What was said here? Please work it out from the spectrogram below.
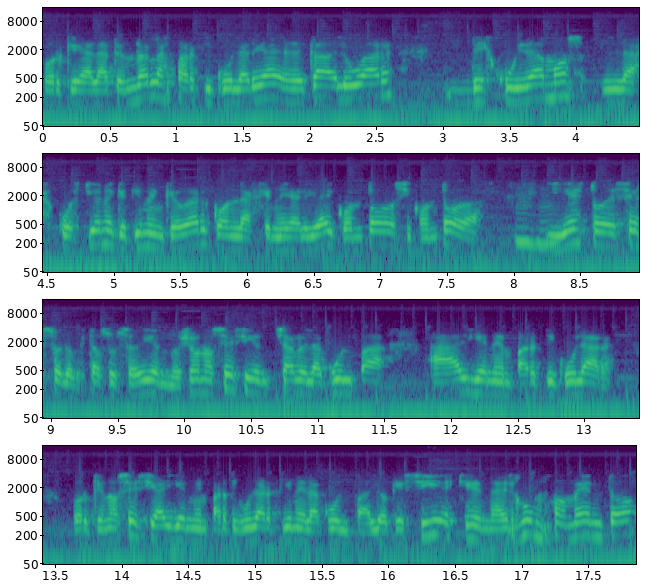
porque al atender las particularidades de cada lugar, descuidamos las cuestiones que tienen que ver con la generalidad y con todos y con todas. Y esto es eso lo que está sucediendo. Yo no sé si echarle la culpa a alguien en particular, porque no sé si alguien en particular tiene la culpa. Lo que sí es que en algún momento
